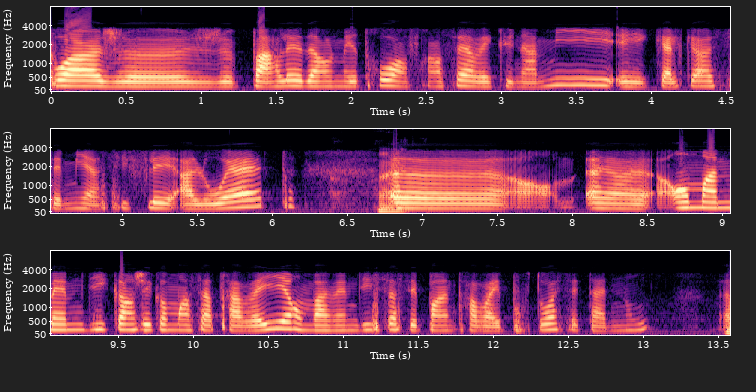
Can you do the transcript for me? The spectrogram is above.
fois, je, je parlais dans le métro en français avec une amie et quelqu'un s'est mis à siffler Alouette. Ouais. Euh, on- euh, on m'a même dit quand j'ai commencé à travailler, on m'a même dit ça c'est pas un travail pour toi, c'est à nous. Euh,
